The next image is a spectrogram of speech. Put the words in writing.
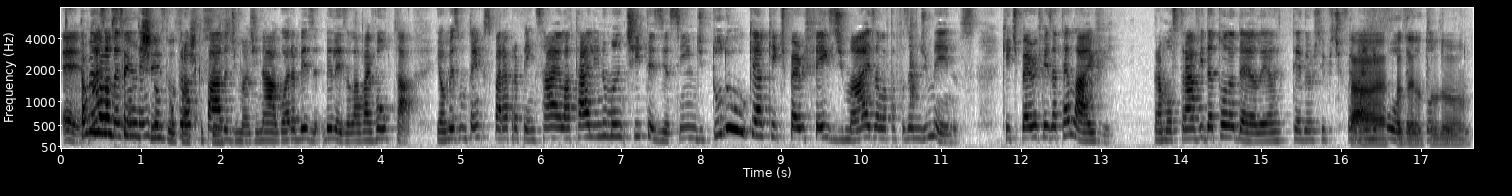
É, Talvez mas ao mesmo tempo eu tido, fico eu preocupada de imaginar, agora be- beleza, ela vai voltar. E ao mesmo tempo, se parar pra pensar, ela tá ali numa antítese, assim, de tudo que a Katy Perry fez demais, ela tá fazendo de menos. Katy Perry fez até live pra mostrar a vida toda dela, e a Taylor Swift foi lá Tá e recuou, fazendo deletou tudo- tudo.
